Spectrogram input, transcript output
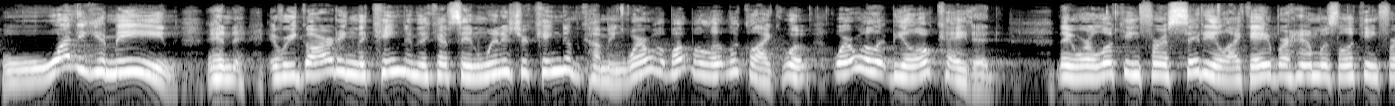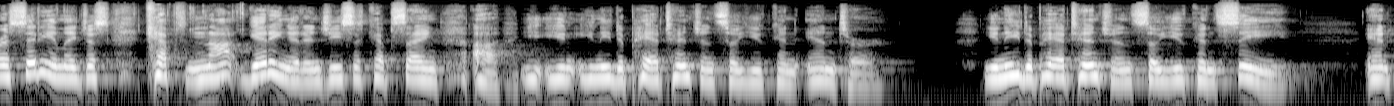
What do you mean? And regarding the kingdom, they kept saying, When is your kingdom coming? Where what will it look like? Where will it be located? They were looking for a city like Abraham was looking for a city, and they just kept not getting it. And Jesus kept saying, uh, you, you need to pay attention so you can enter. You need to pay attention so you can see. And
